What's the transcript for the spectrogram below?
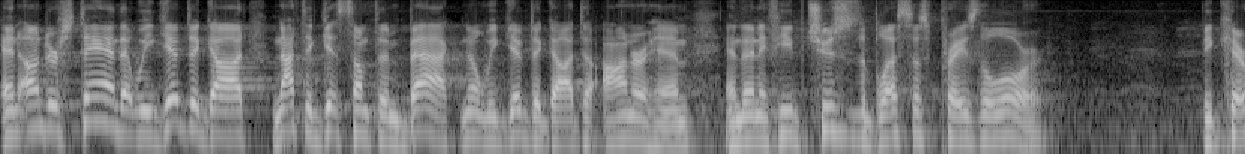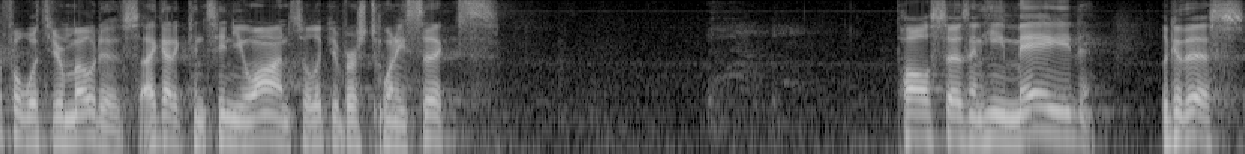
and understand that we give to God not to get something back. No, we give to God to honor Him. And then if He chooses to bless us, praise the Lord. Be careful with your motives. I got to continue on. So look at verse 26. Paul says, and He made, look at this,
